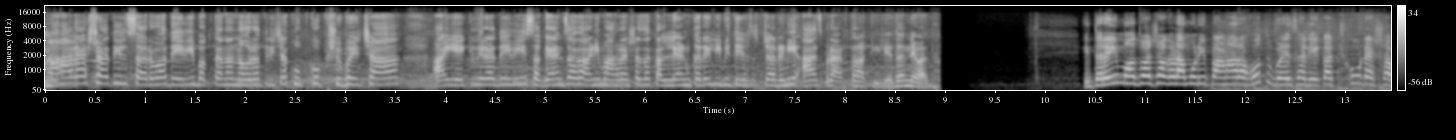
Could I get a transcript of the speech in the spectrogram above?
महाराष्ट्रातील सर्व देवी भक्तांना नवरात्रीच्या खूप खूप शुभेच्छा. आई एकविरा देवी सगळ्यांचं आणि महाराष्ट्राचं कल्याण करेल ही मी तिच्या चरणी आज प्रार्थना केली आहे. धन्यवाद. इतरही महत्त्वाच्या घडामोडी पाहणार आहोत. वेळ झाली एका छोट्याशा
